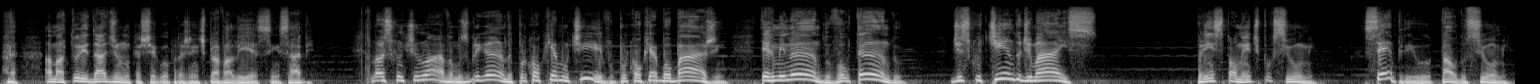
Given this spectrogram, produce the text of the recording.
a maturidade nunca chegou pra gente pra valer assim, sabe? Nós continuávamos brigando por qualquer motivo, por qualquer bobagem, terminando, voltando, discutindo demais. Principalmente por ciúme. Sempre o tal do ciúme.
